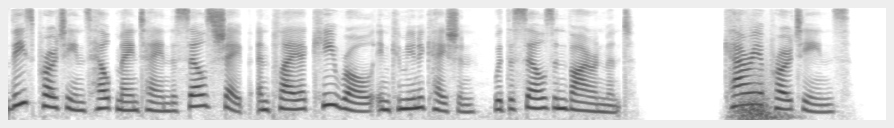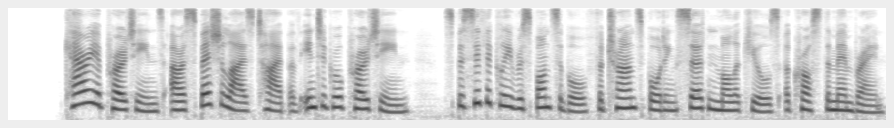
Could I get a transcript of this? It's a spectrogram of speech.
These proteins help maintain the cell's shape and play a key role in communication with the cell's environment. Carrier proteins. Carrier proteins are a specialized type of integral protein, specifically responsible for transporting certain molecules across the membrane.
